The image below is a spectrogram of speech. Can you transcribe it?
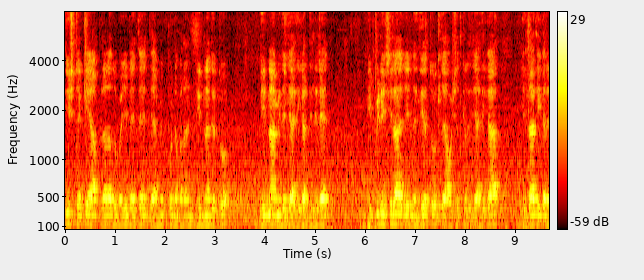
तीस टक्के आपल्याला जो बजेट येतं आहे ते आम्ही पूर्णपणे डीनना देतो. डीनना आम्ही त्याचे अधिकार दिलेले आहेत. डी पी डी सीला जे निधी येतो ते औषध खरेदीचे अधिकार जिल्हाधिकारी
